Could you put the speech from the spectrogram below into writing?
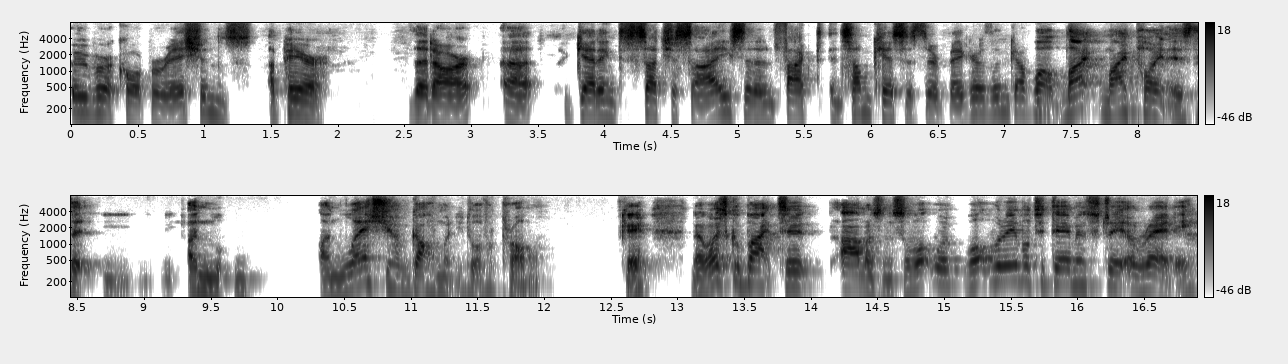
uber corporations appear that are uh, getting to such a size that in fact in some cases they're bigger than government well my, my point is that un- unless you have government you don't have a problem okay now let's go back to amazon so what we're, what we're able to demonstrate already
